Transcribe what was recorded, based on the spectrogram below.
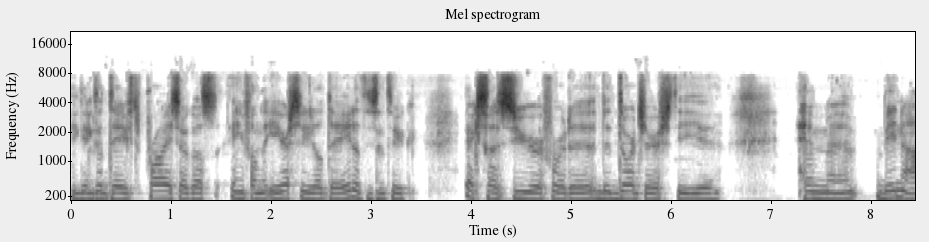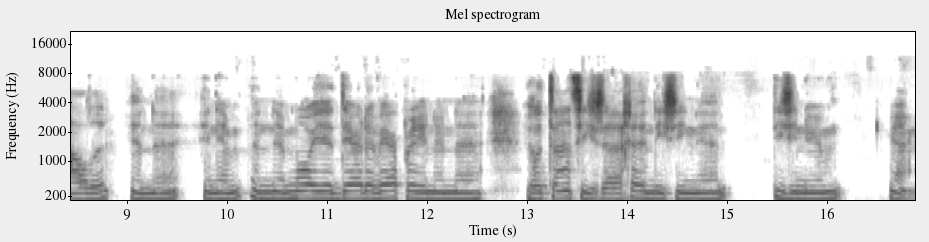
ik denk dat David Price ook als een van de eerste die dat deed. Dat is natuurlijk extra zuur voor de, de Dodgers die hem binnenhaalden. En in hem een, mooie derde werper in een rotatie zagen. En die zien, die zien nu ja,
